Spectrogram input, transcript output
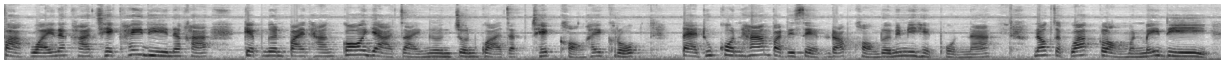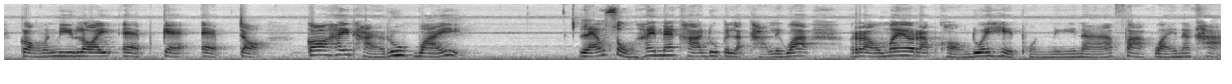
ฝากไว้นะคะเช็คให้ดีนะคะ เก็บเงินปลายทางก็อย่าจ่ายเงินจนกว่าจะเช็คของให้ครบ แต่ทุกคนห้ามปฏิเสธรับของโดยไม่มีเหตุผลนะ นอกจากว่ากล่องมันไม่ดี กล่องมันมีรอยแอบแกะแอบเจาะ ก็ให้ถ่ายรูปไว้ แล้วส่งให้แม่ค้าดูเป็นหลักฐานเลยว่า เราไม่รับของด้วยเหตุผลนี้นะ ฝากไว้นะคะ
